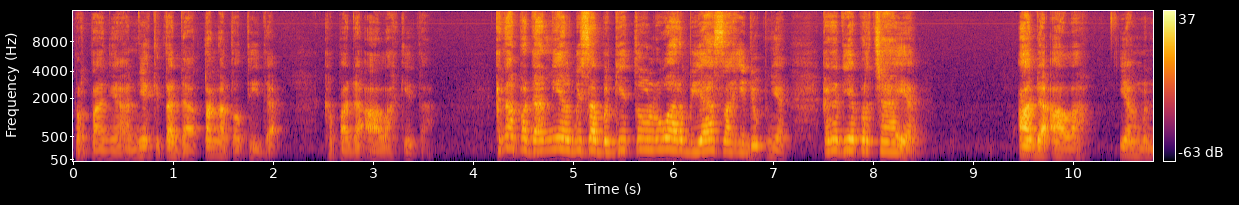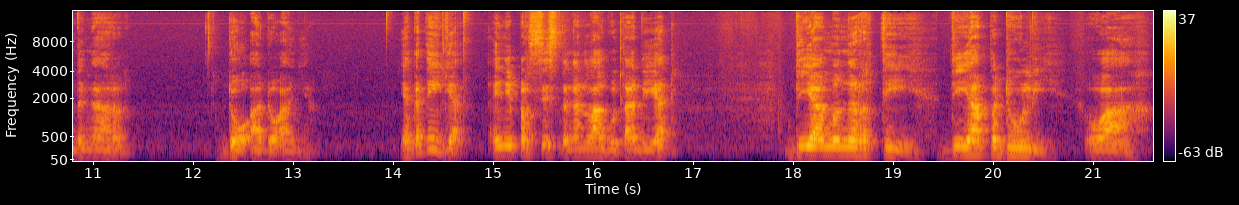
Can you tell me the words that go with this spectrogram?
Pertanyaannya kita datang atau tidak kepada Allah kita. Kenapa Daniel bisa begitu luar biasa hidupnya? Karena dia percaya ada Allah yang mendengar doa-doanya. Yang ketiga, ini persis dengan lagu tadi ya. Dia mengerti, dia peduli. Wah,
